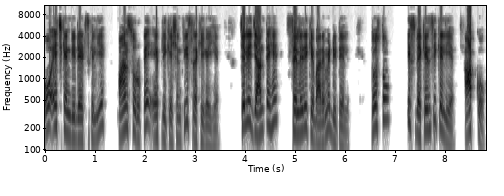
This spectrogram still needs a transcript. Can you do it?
O H candidates के लिए पाँच सौ रुपए एप्लीकेशन फ़ीस रखी गई है। चलिए जानते हैं सैलरी के बारे में डिटेल दोस्तों इस वैकेंसी के लिए आपको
